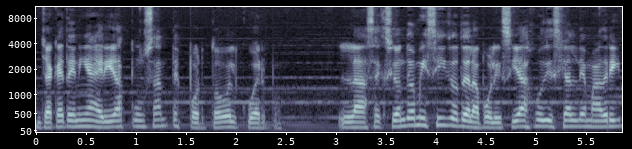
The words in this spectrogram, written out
ya que tenía heridas punzantes por todo el cuerpo. La sección de homicidios de la Policía Judicial de Madrid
